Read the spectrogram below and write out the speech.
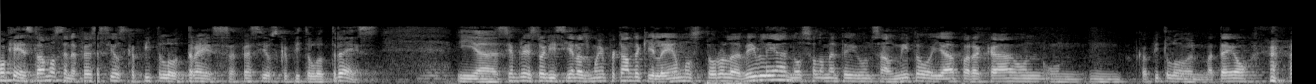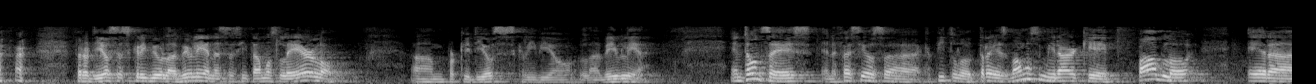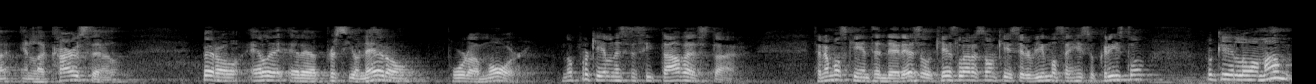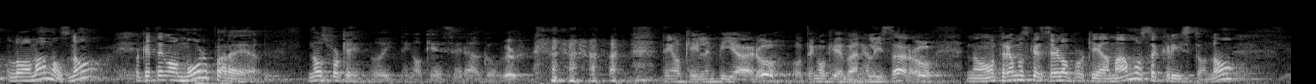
Ok, estamos en Efesios capítulo 3, Efesios capítulo 3. Y uh, siempre estoy diciendo, es muy importante que leamos toda la Biblia, no solamente un salmito ya para acá, un, un, un capítulo en Mateo. Pero Dios escribió la Biblia y necesitamos leerlo, um, porque Dios escribió la Biblia. Entonces, en Efesios uh, capítulo 3, vamos a mirar que Pablo era en la cárcel, pero él era prisionero por amor, no porque él necesitaba estar. Tenemos que entender eso. ¿Qué es la razón que servimos a Jesucristo? Porque lo, amam lo amamos, ¿no? Porque tengo amor para Él. No es porque, Uy, tengo que hacer algo, tengo que limpiar, oh, o tengo que evangelizar. Oh. No, tenemos que hacerlo porque amamos a Cristo, ¿no?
